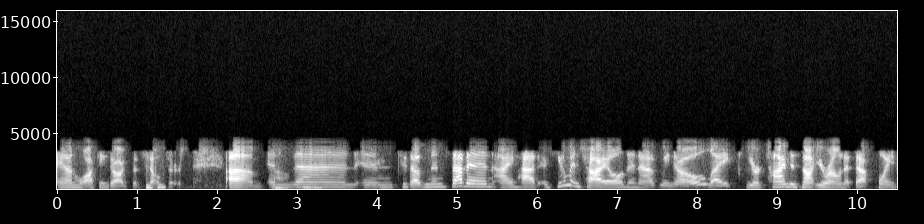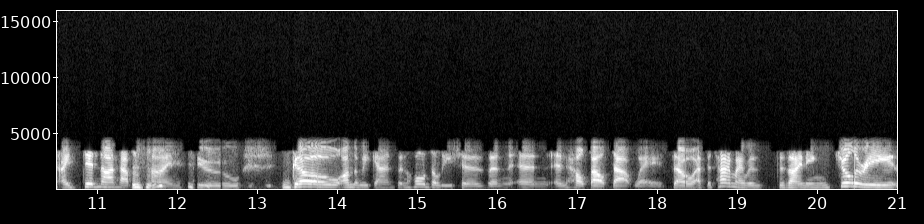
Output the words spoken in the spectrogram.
and walking dogs at mm-hmm. shelters. Mm-hmm. Um, and oh, then in 2007, I had a human child. And as we know, like your time is not your own at that point. I did not have the mm-hmm. time to go on the weekends and hold the leashes and, and, and help out that way. So at the time, I was designing jewelry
